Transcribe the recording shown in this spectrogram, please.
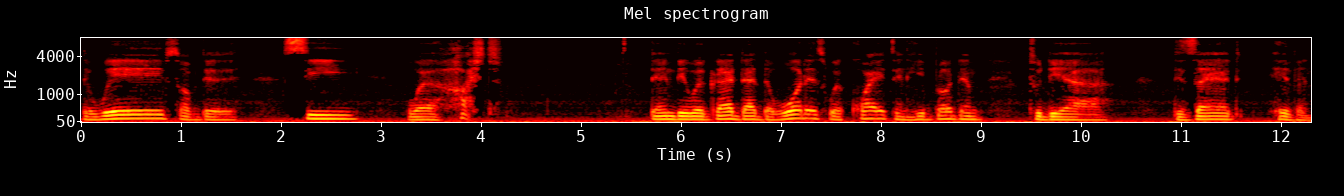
the waves of the sea were hushed. Then they were glad that the waters were quiet, and he brought them to their desired haven.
